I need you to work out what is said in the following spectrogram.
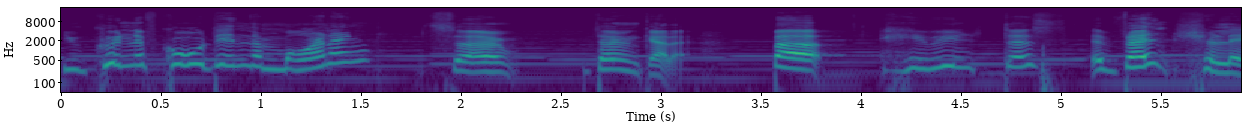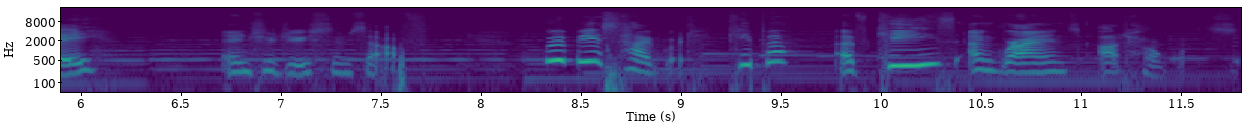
You couldn't have called in the morning? So, don't get it. But he does eventually introduce himself. Rubeus Hagrid, keeper of keys and grounds at Hogwarts.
